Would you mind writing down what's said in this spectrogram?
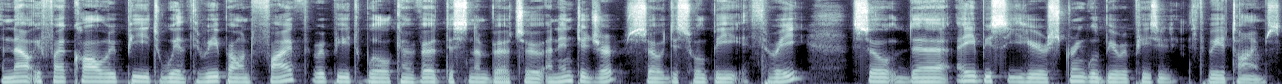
And now if I call repeat with 3.5, repeat will convert this number to an integer, so this will be 3. So the ABC here string will be repeated 3 times.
